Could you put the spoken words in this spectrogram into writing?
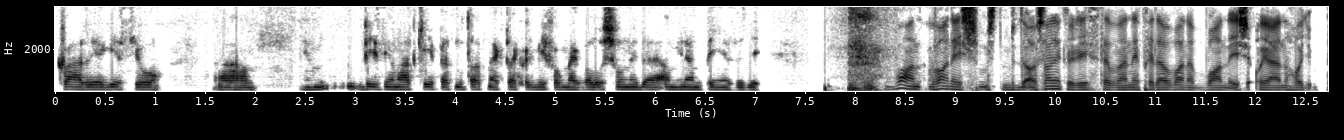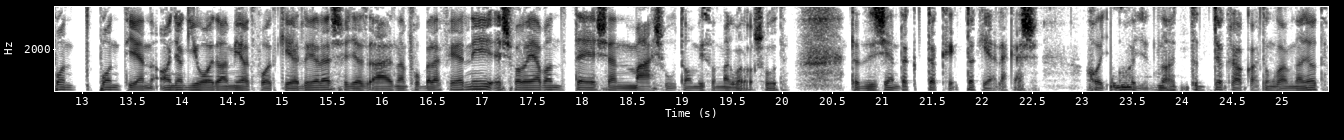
kvázi egész jó uh, vizionált képet mutat nektek, hogy mi fog megvalósulni, de ami nem pénzügyi. Van, van, és most a sajnálkör részletben mennék, például van, van, és olyan, hogy pont, pont ilyen anyagi oldal miatt volt kérdőjeles, hogy ez áll nem fog beleférni, és valójában teljesen más úton viszont megvalósult. Tehát ez is ilyen tök, tök, tök érdekes, hogy, hogy na, tökre akartunk valami nagyot,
